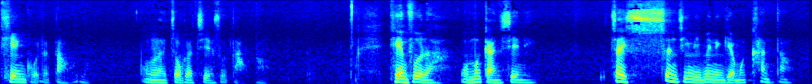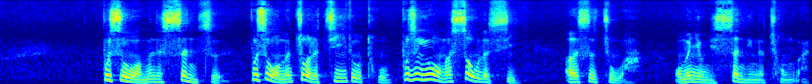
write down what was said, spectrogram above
天国的道路。我们来做个结束祷告。天父啊，我们感谢你，在圣经里面，你给我们看到。”不是我们的圣子，不是我们做的基督徒，不是因为我们受了洗，而是主啊，我们有你圣灵的充满，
